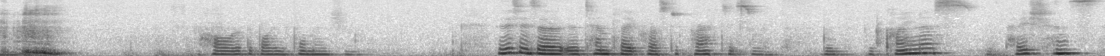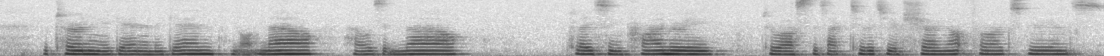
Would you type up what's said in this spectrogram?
The whole of the body formation. So this is a, a, template for us to practice with, with, with kindness, with patience, returning again and again, not now, how is it now, placing primary to us this activity of showing up for our experience,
